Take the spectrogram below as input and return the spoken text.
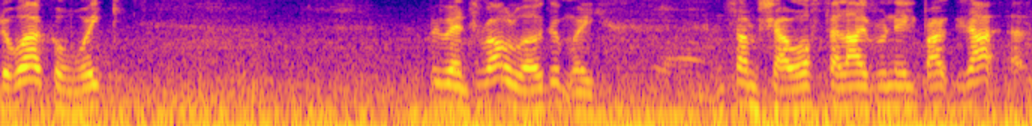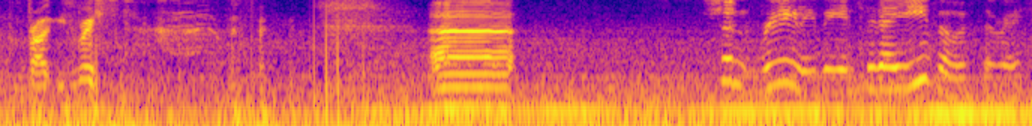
at work all week. We went to Roll World, didn't we? Yeah. And some show off fell over and nearly broke his uh, broke his wrist. uh, Shouldn't really be in today either with the wrist.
